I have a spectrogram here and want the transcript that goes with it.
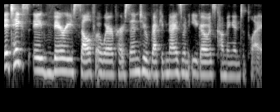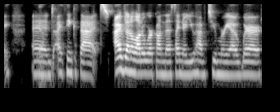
it takes a very self-aware person to recognize when ego is coming into play. And yeah. i think that i've done a lot of work on this. I know you have too maria where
